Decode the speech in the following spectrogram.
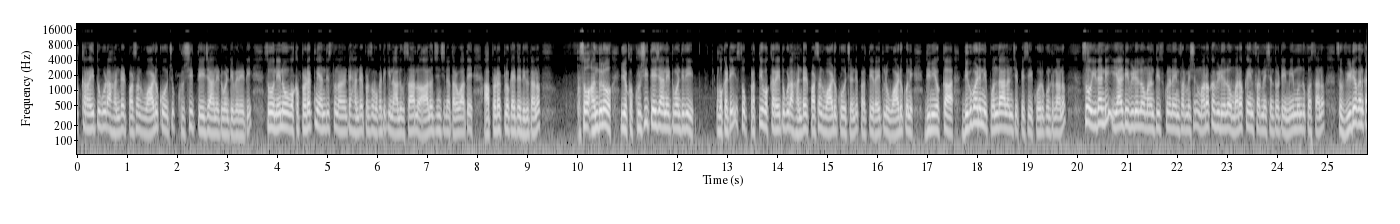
ఒక్క రైతు కూడా హండ్రెడ్ పర్సెంట్ వాడుకోవచ్చు కృషి తేజ అనేటువంటి వెరైటీ. సో నేను ఒక ప్రోడక్ట్ని అందిస్తున్నానంటే హండ్రెడ్ పర్సెంట్ ఒకటికి నాలుగు సార్లు ఆలోచించిన తర్వాతే ఆ ప్రోడక్ట్లోకి అయితే దిగుతాను. సో అందులో ఈ యొక్క కృషి తేజ అనేటువంటిది ఒకటి. సో ప్రతి ఒక్క రైతు కూడా హండ్రెడ్ పర్సెంట్ వాడుకోవచ్చు అండి ప్రతి రైతులు వాడుకొని దీని యొక్క దిగుబడిని పొందాలని చెప్పేసి కోరుకుంటున్నాను. సో ఇదండి ఇయాల్టీ వీడియోలో మనం తీసుకున్న ఇన్ఫర్మేషన్. మరొక వీడియోలో మరొక ఇన్ఫర్మేషన్ తోటి మీ ముందుకు వస్తాను. సో వీడియో కనుక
